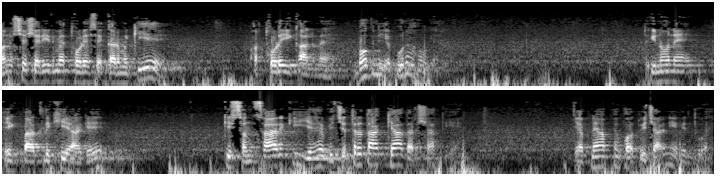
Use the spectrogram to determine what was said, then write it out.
मनुष्य शरीर में थोड़े से कर्म किए और थोड़े ही काल में भोग लिए, पूरा हो गया। तो इन्होंने एक बात लिखी आगे कि संसार की यह विचित्रता क्या दर्शाती है? ये अपने आप में बहुत विचारणीय बिंदु है।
